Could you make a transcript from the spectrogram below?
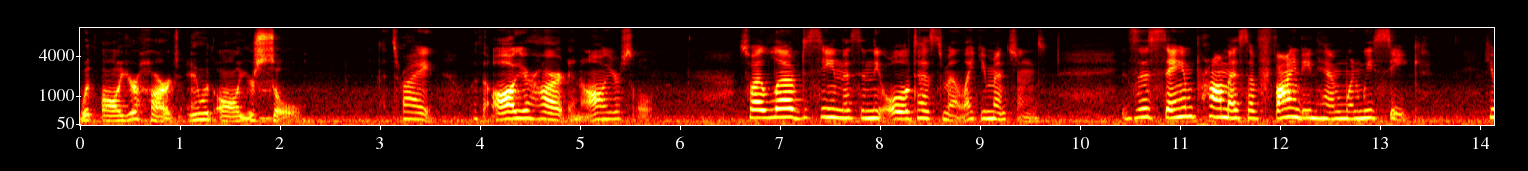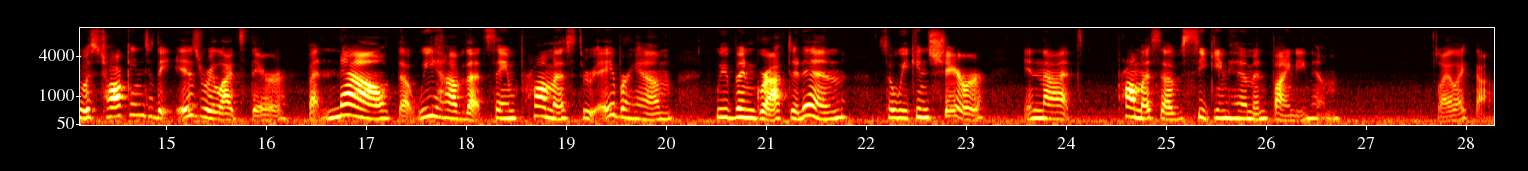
with all your heart and with all your soul. That's right, with all your heart and all your soul. So I loved seeing this in the Old Testament, like you mentioned. It's the same promise of finding him when we seek. He was talking to the Israelites there, but now that we have that same promise through Abraham, we've been grafted in so we can share in that promise of seeking him and finding him. So I like that.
